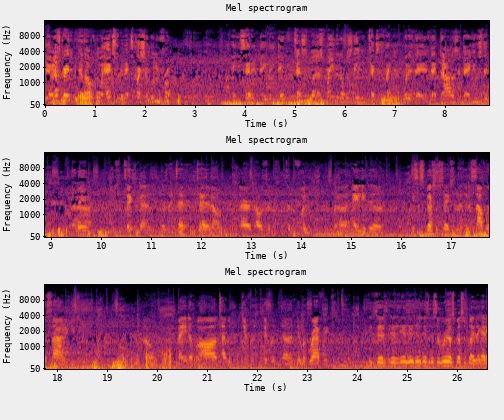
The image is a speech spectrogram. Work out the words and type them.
Yeah, that's crazy because I was going to ask you the next question. Where you from? You said it, Alief, Alief, Texas. Well, explain to them what's Texas like. What is that? Is that Dallas? Is that Houston? I mean? Houston, Texas got it was tatted, on third coast to the, to the fullest. But uh, Aileyville, it's a special section in the southwest side of Houston. Made up of all type of different different uh, demographics. It's just it, it, it, it's, it's a real special place. They got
